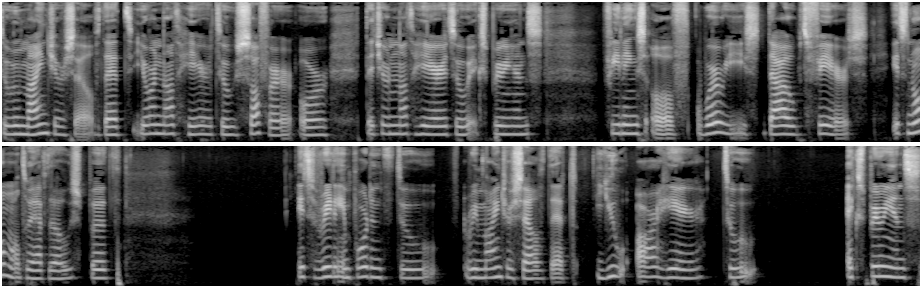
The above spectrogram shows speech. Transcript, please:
to remind yourself that you're not here to suffer or that you're not here to experience feelings of worries, doubts, fears. It's normal to have those, but it's really important to remind yourself that you are here to experience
